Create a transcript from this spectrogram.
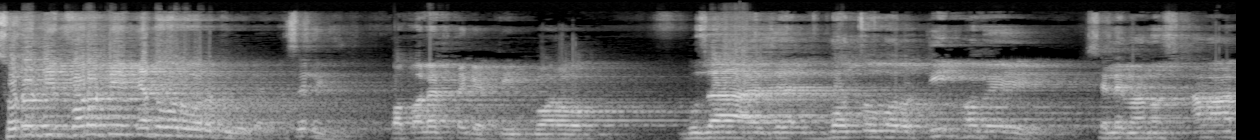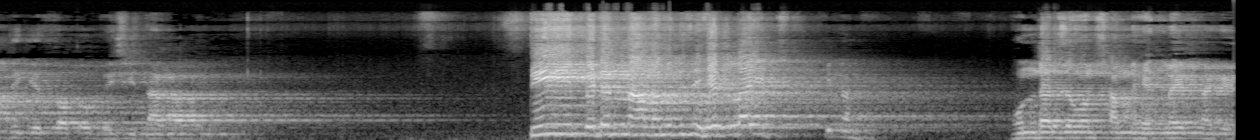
ছোট টিপ, বড় টিপ, এত বড় বড় টিপ আছে নি কপালের থেকে টিপ বড় বুঝায় যে যত বড় টিপ হবে, ছেলে মানুষ আমার দিকে তত বেশি তাকাবে টিপ এটার নাম, আমি যদি হেডলাইট, কি নাম? হোন্ডার যেমন সামনে হেডলাইট থাকে,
